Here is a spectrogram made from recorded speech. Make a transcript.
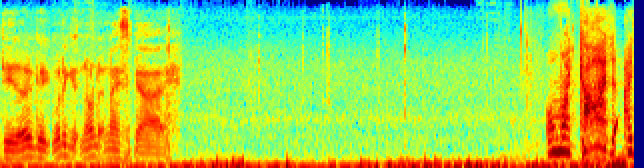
Dude, what a good, what a good, what a nice guy. Oh my god, I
